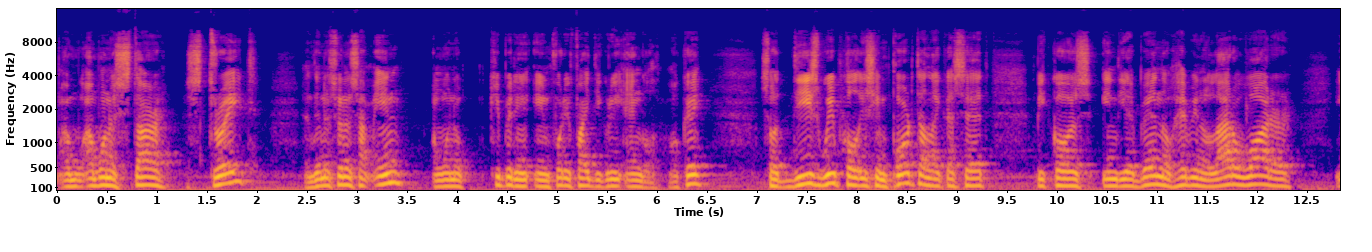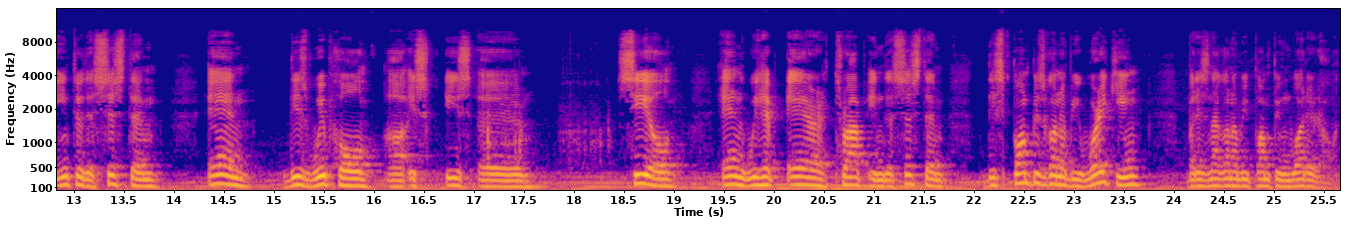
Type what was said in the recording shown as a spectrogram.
I'm, I'm, gonna start straight and then as soon as I'm in, I'm gonna keep it in, in 45 degree angle, okay? So this weep hole is important, like I said, because in the event of having a lot of water into the system and this weep hole uh, is, is uh, sealed and we have air trapped in the system, this pump is gonna be working, but it's not gonna be pumping water out.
